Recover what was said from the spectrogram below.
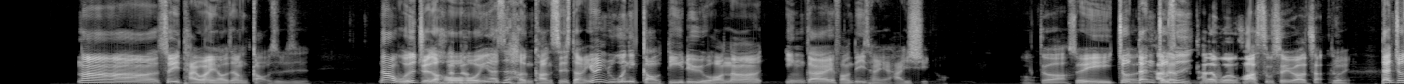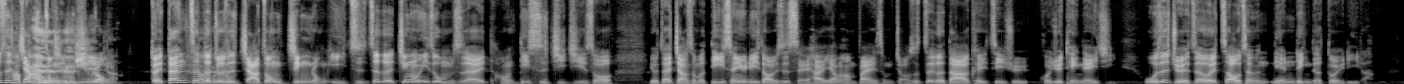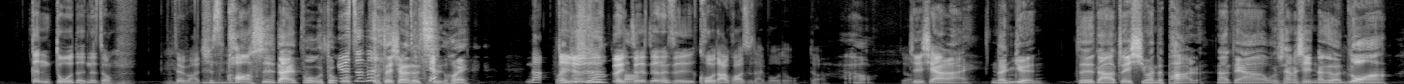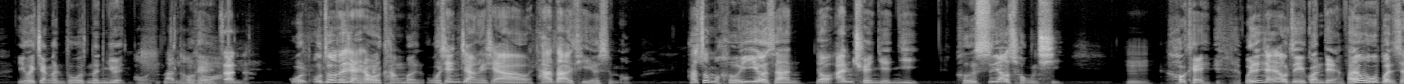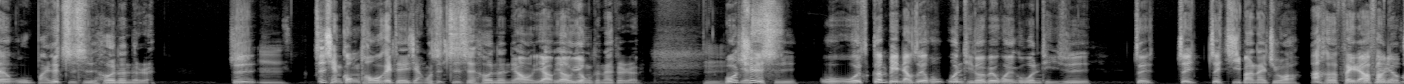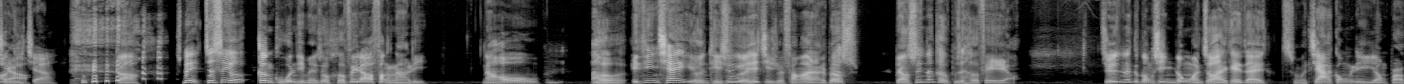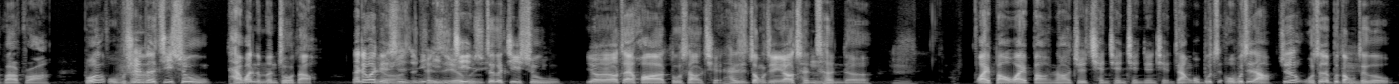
那所以台湾也要这样搞，是不是？那我就觉得吼吼应该是很 consistent，因为如果你搞低率的话，那应该房地产也还行哦。哦，对啊，所以就但就是它的文化宿舍又要涨，对。但就是加重金融，对，但这个就是加重金融意志。这个金融意志，我们是在好像第十几集的时候有在讲什么低生育率到底是谁害，央行扮演什么角色。这个大家可以自己去回去听那一集。我是觉得这会造成年龄的对立啦，更多的那种，对吧？就是跨世代剥夺，因为真的我最喜欢的 词汇。那对，就是对，这真的是扩大跨世代剥夺，对吧？好，接下来能源，这是大家最喜欢的 part 了。那等下我相信那个洛啊也会讲很多能源。哦，赞哦 OK，赞呐！我我最后再讲一下我的 comment。我先讲一下他到底提了什么。他说我们合一二三要安全演绎，核四要重启。嗯 OK，我先讲一下我自己观点。反正我本身我本来就支持核能的人，就是嗯，之前公投我可以直接讲，我是支持核能要要要用的那个人。嗯不过确实，我我跟别人聊这个问题，都会被问一个问题，就是最最最鸡巴那句话：啊，核废料放你家 对啊，所以这是一个亘古问题，没错。核废料要放哪里？然后嗯呃，已经现在有人提出有一些解决方案了，表示表示那个不是核废料，就是那个东西你弄完之后还可以再什么加工利用，叭叭叭。不过我不确定这技术台湾能不能做到。那另外一点是你引进这个技术又要再花多少钱，还是中间要层嗯层的嗯。外包外包，然后就钱钱钱钱钱这样，我不知我不知道，就是我真的不懂这嗯。个、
